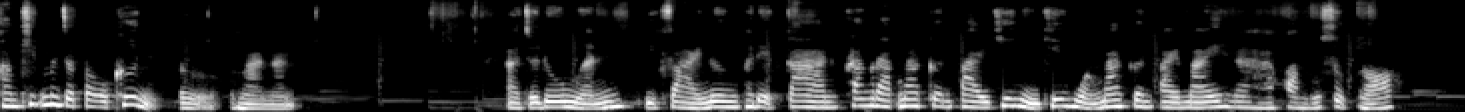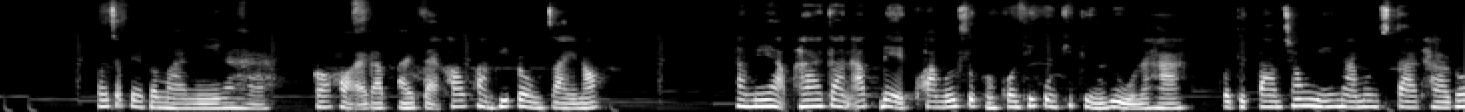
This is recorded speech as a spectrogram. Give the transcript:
ความคิดมันจะโตขึ้น เออประมาณนั้น อาจจะดูเหมือนอีกฝ่ายหนึ่งเผด็จการคลั่งรักมากเกินไปขี้หึงขี้หวงมากเกินไปไหมนะคะ ความรู้สึกเนาะก็จะเป็นประมาณนี้นะคะ ก็ขอให้รับไปแต่ข้อความที่ตรงใจเนาะถ้าไม่อยากพลาดการอัปเดตความรู้สึกของคนที่คุณคิดถึงอยู่นะคะ กดติดตามช่องนี้นะมุนสตาร์ทาโร่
